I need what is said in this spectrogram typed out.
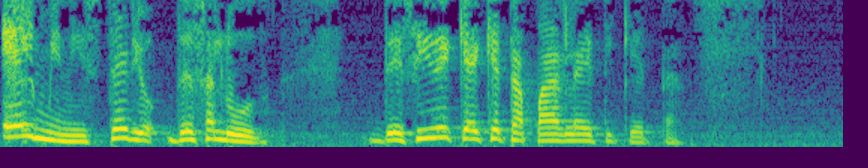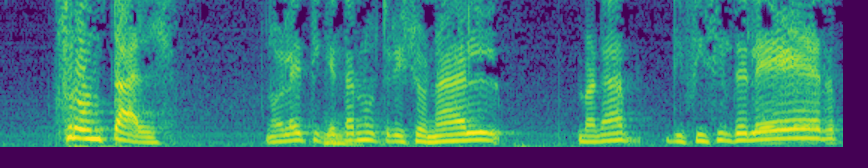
El Ministerio de Salud decide que hay que tapar la etiqueta frontal, no la etiqueta nutricional, ¿verdad? Difícil de leer,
